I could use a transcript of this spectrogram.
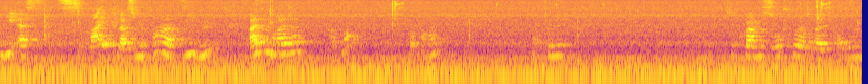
in die S2-Klasse mit 107. Reifenbreite. Warte mal. Guck mal rein. Natürlich. Gar nicht so teuer, 3000.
